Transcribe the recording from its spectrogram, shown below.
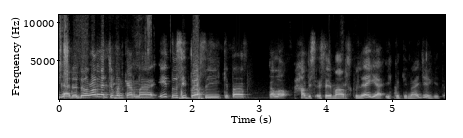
nggak ada dorongan cuman karena itu situasi kita kalau habis SMA harus kuliah ya ikutin aja gitu.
